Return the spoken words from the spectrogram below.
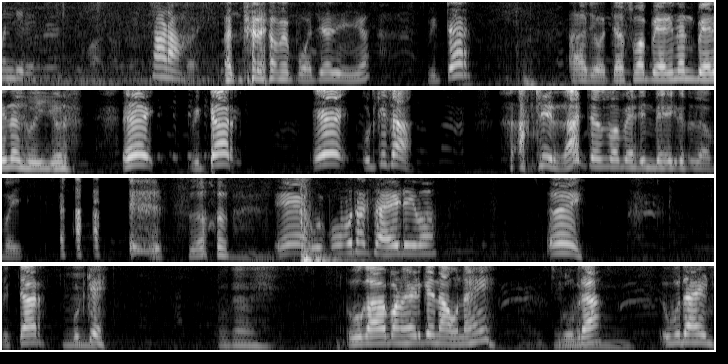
મંદિરે. ટાળા અત્યારે અમે પહોંચ્યા છીએ અહીંયા. વિક્ટર આ જો ચશ્મા પહેરીને ને પહેરીને જ હોઈ ગયો એ વિક્ટર એ ઉટકી સા આખી રાત ચશ્મા પહેરીને બેહી રહ્યો છે ભાઈ. સો એ ઊભો થાક સાઈડ એવા. એ વિક્ટર ઉટકે ઉગાવે. ઉગાવે પણ હેડ કે ના આવું નહીં ગોબરા થા હેડ.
